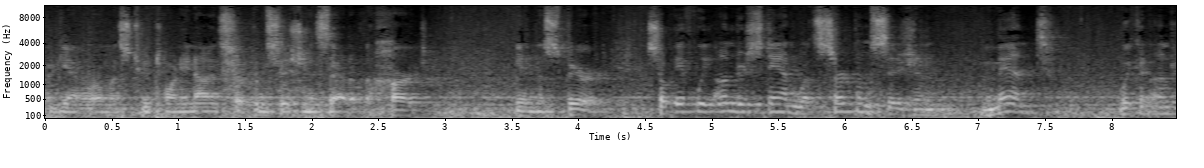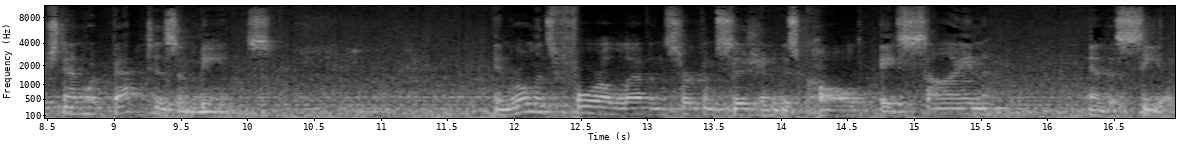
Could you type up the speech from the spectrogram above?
Again, Romans two twenty nine, circumcision is that of the heart in the spirit. So, if we understand what circumcision meant, we can understand what baptism means. In Romans 4:11, circumcision is called a sign and a seal.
